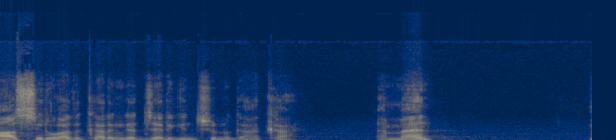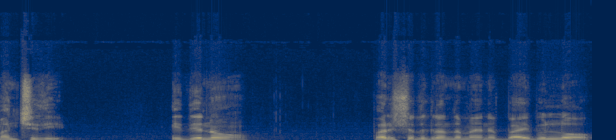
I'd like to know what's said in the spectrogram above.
ఆశీర్వాదకరంగా జరిగించునుగాక. అమ్మాన్ మంచిది. ఈ దినం పరిశుద్ధ గ్రంథమైన బైబిల్లో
